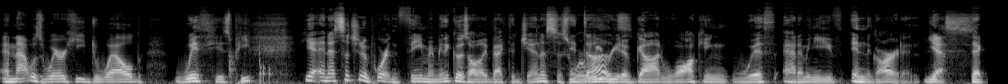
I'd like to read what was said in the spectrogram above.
and that was where He dwelled with His people. Yeah, and that's such an important theme. I mean, it goes all the way back to Genesis, where we read of God walking with Adam and Eve in the garden. Yes, That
